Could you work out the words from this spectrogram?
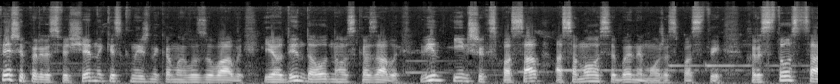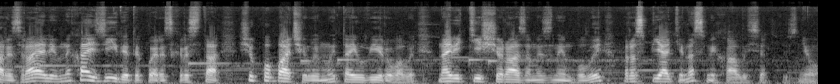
Теж і первосвященники з книжниками глузували, і один до одного сказали: Він інших спасав, а самого себе не може спасти. Христос, цар Ізраїлів, нехай зійде тепер із Христа, щоб побачили ми та й увірували. Навіть ті, що разом із ним були, розп'яті, насміхалися з нього.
